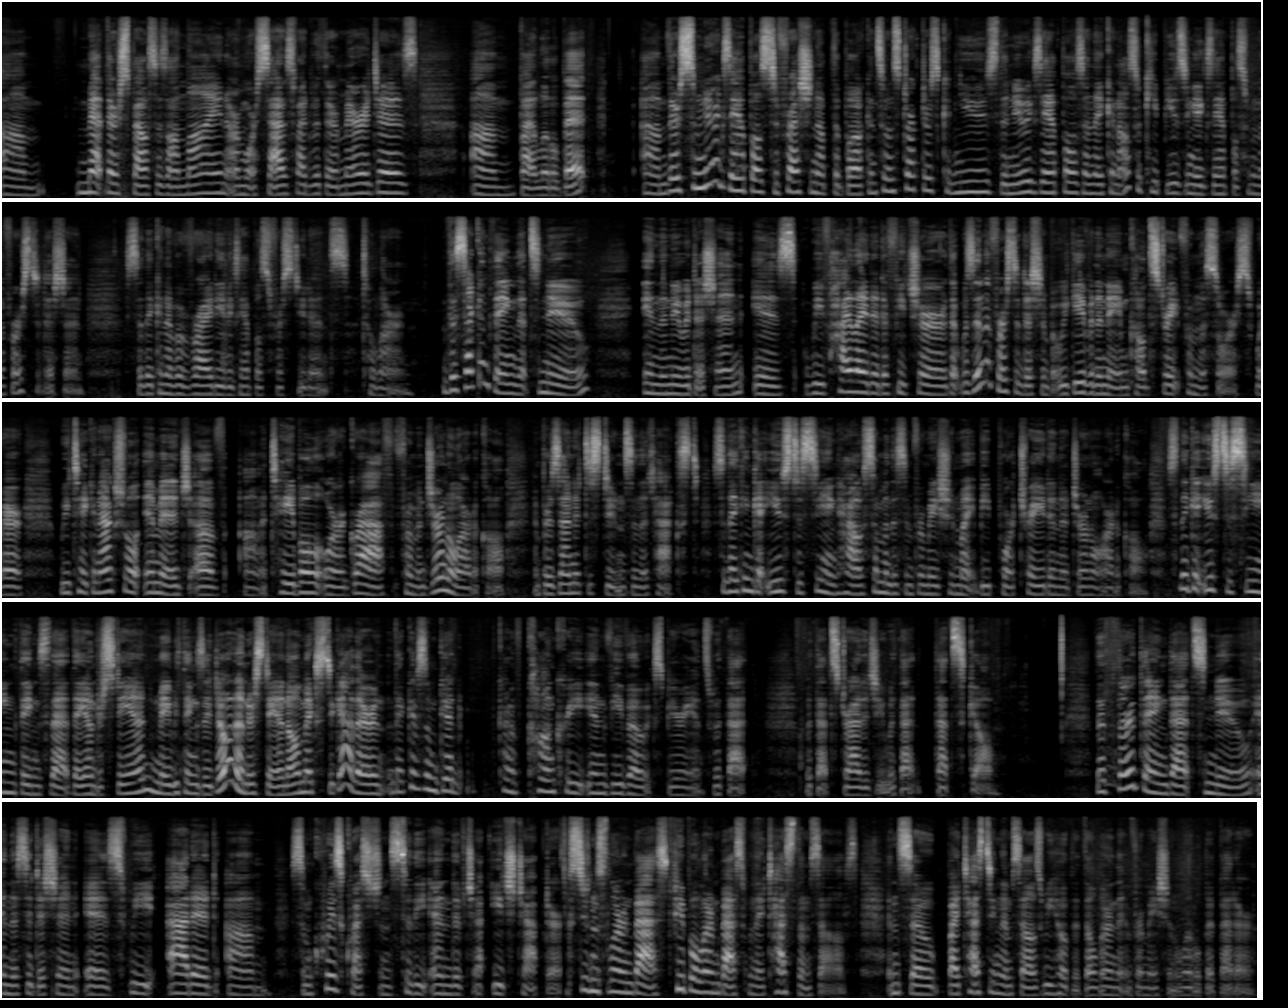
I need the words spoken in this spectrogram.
um, met their spouses online are more satisfied with their marriages um, by a little bit. Um, there's some new examples to freshen up the book, and so instructors can use the new examples and they can also keep using examples from the first edition. So they can have a variety of examples for students to learn. The second thing that's new in the new edition is we've highlighted a feature that was in the first edition, but we gave it a name called Straight from the Source, where we take an actual image of um, a table or a graph from a journal article and present it to students in the text so they can get used to seeing how some of this information might be portrayed in a journal article. So they get used to seeing things that they understand, maybe things they don't understand, all mixed together, and that gives them good kind of concrete in vivo experience with that with that strategy, with that, that skill. The third thing that's new in this edition is we added um, some quiz questions to the end of cha each chapter. Students learn best, people learn best when they test themselves. And so by testing themselves, we hope that they'll learn the information a little bit better.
